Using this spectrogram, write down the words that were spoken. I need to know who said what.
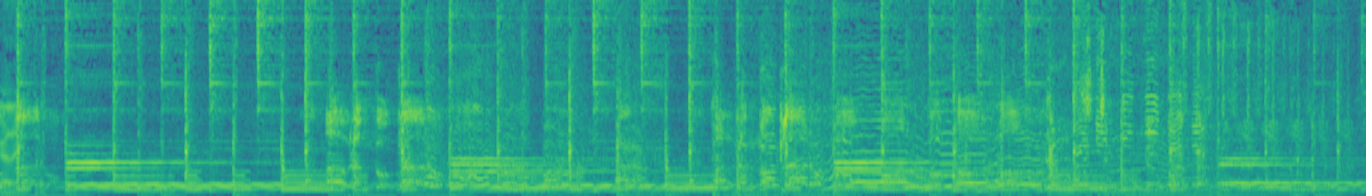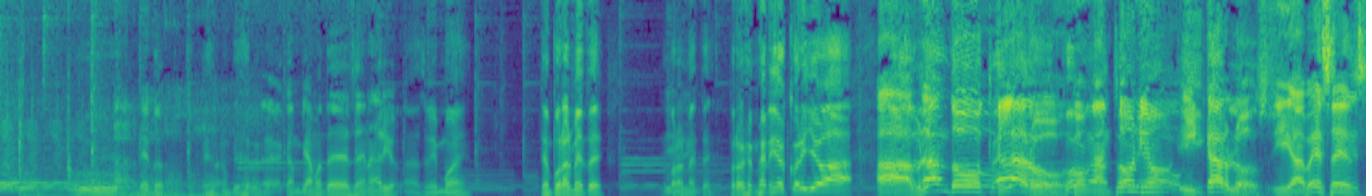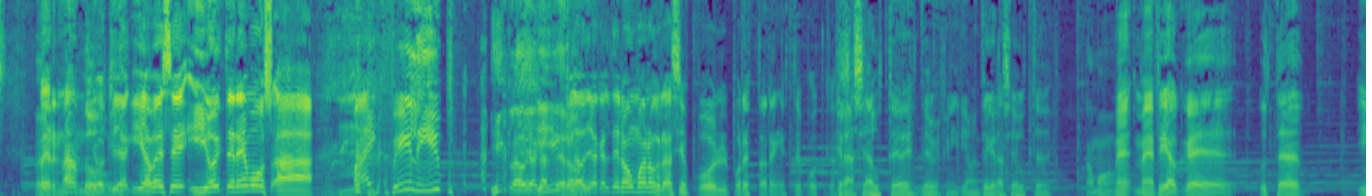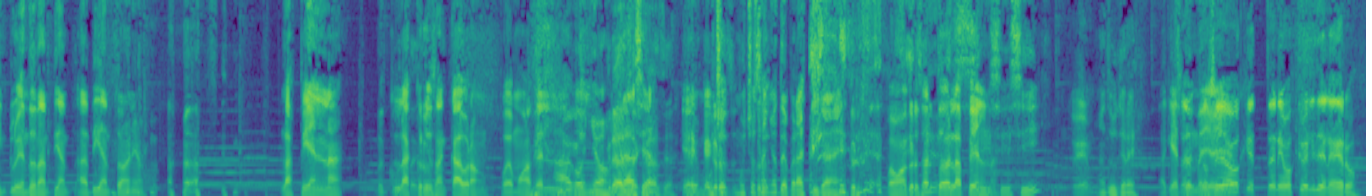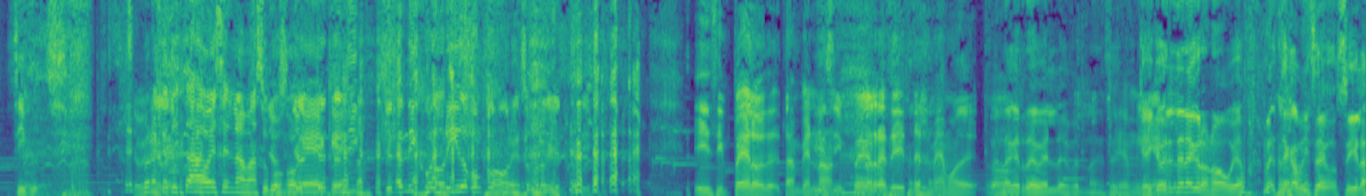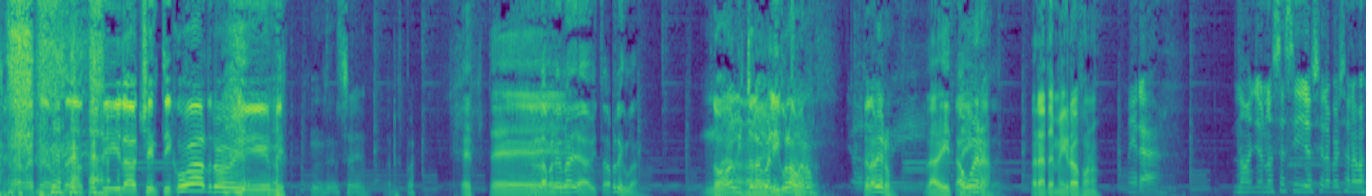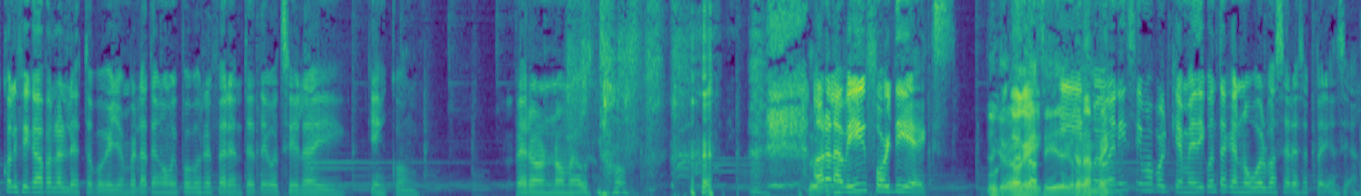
Speaker 1: música de intro.
Speaker 2: Hablando claro. Hablando claro.
Speaker 3: Uh. ¿Vieron? ¿Vieron?
Speaker 1: Eh, cambiamos de escenario.
Speaker 3: Así mismo es. Temporalmente. Temporalmente. Pero bienvenido, Corillo, a
Speaker 1: Hablando claro con Antonio y Carlos y a veces
Speaker 4: Yo
Speaker 1: Fernando.
Speaker 4: estoy aquí a veces y hoy tenemos a Mike Phillip
Speaker 3: Y Claudia
Speaker 4: y
Speaker 3: Calderón.
Speaker 4: Claudia Calderón. Mano, gracias por, por estar en este podcast.
Speaker 5: Gracias a ustedes, definitivamente gracias a ustedes.
Speaker 3: Estamos...
Speaker 1: Me, me he fijado que ustedes, incluyendo a ti, a ti, Antonio, las piernas las
Speaker 3: que-
Speaker 1: cruzan cabrón. Podemos hacer,
Speaker 5: Ah, coño,
Speaker 3: Gracias,
Speaker 5: gracias.
Speaker 3: gracias.
Speaker 1: ¿Quieres que
Speaker 5: muchos
Speaker 1: cru-
Speaker 5: años de práctica, ¿eh?
Speaker 1: vamos a cruzar todas las
Speaker 5: sí,
Speaker 1: piernas.
Speaker 5: sí, sí.
Speaker 4: ¿Sí?
Speaker 5: ¿No tú crees?
Speaker 1: Aquí es
Speaker 4: O sea,
Speaker 1: donde
Speaker 4: no
Speaker 1: yo
Speaker 4: que teníamos que venir de negro.
Speaker 5: Sí,
Speaker 4: Yo
Speaker 5: pero es que tú estás a veces nada más, supongo
Speaker 4: yo,
Speaker 5: que...
Speaker 4: yo
Speaker 5: que
Speaker 4: entendí,
Speaker 5: no.
Speaker 4: yo entendí colorido con cojones, eso fue lo que yo entendí.
Speaker 1: Y sin pelo, también no,
Speaker 4: sin
Speaker 1: no
Speaker 4: pelo.
Speaker 1: recibiste el memo de...
Speaker 3: Verdad que es rebelde, Fernando. Sí. ¿Que hay que venir de negro? No, voy a ponerme esta camisa de Godzilla.
Speaker 4: Sí, la 84 y... sí.
Speaker 1: Este...
Speaker 3: ¿Viste la película ya? ¿Viste la película?
Speaker 4: No,
Speaker 5: No,
Speaker 4: he visto
Speaker 5: no
Speaker 4: la película,
Speaker 5: visto.
Speaker 4: mano. ¿Te la vieron?
Speaker 1: ¿La viste?
Speaker 4: ¿Está buena?
Speaker 1: Espérate, micrófono.
Speaker 6: Mira, no, yo no sé si yo soy la persona más cualificada para hablar de esto, porque yo en verdad tengo muy pocos referentes de Godzilla y King Kong. Pero no me gustó. Ahora la vi 4DX.
Speaker 3: Yo quiero
Speaker 1: Ok.
Speaker 3: verla así, yo
Speaker 6: Y fue buenísimo porque me di cuenta que no vuelvo a hacer esa experiencia.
